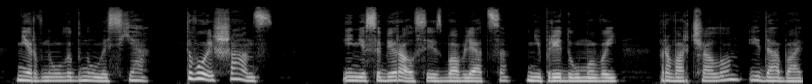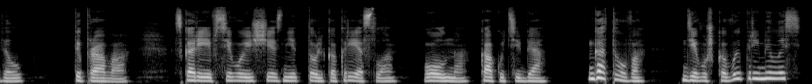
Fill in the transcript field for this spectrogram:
— нервно улыбнулась я. «Твой шанс!» И не собирался избавляться. Не придумывай проворчал он и добавил. «Ты права. Скорее всего, исчезнет только кресло. Олна, как у тебя?» «Готово». Девушка выпрямилась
